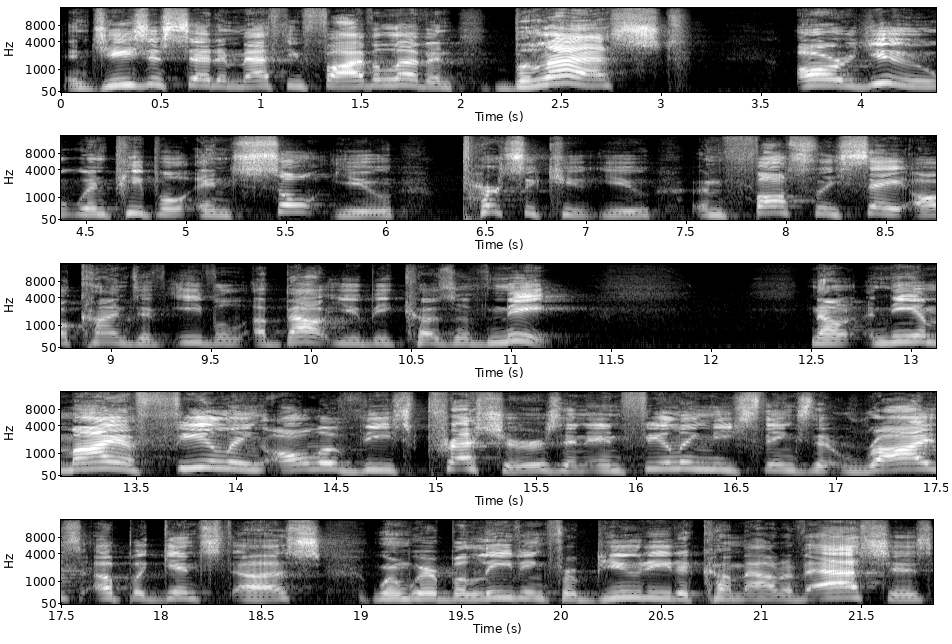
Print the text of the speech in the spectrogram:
And Jesus said in Matthew 5 11, blessed are you when people insult you, persecute you and falsely say all kinds of evil about you because of me. Now, Nehemiah feeling all of these pressures and, and feeling these things that rise up against us when we're believing for beauty to come out of ashes,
